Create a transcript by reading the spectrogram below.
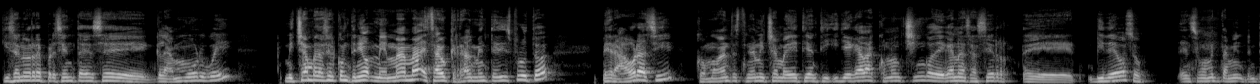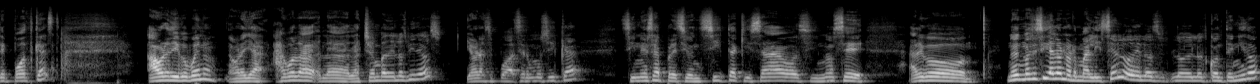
quizá no representa ese glamour, güey. Mi chamba de hacer contenido me mama, es algo que realmente disfruto. Pero ahora sí, como antes tenía mi chamba de AT&T y llegaba con un chingo de ganas de hacer eh, videos o en su momento también de podcast. Ahora digo, bueno, ahora ya hago la, la- chamba de los videos y ahora sí puedo hacer música sin esa presioncita quizá o si no sé, algo, no, no sé si ya lo normalicé lo de los, lo de los contenidos,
